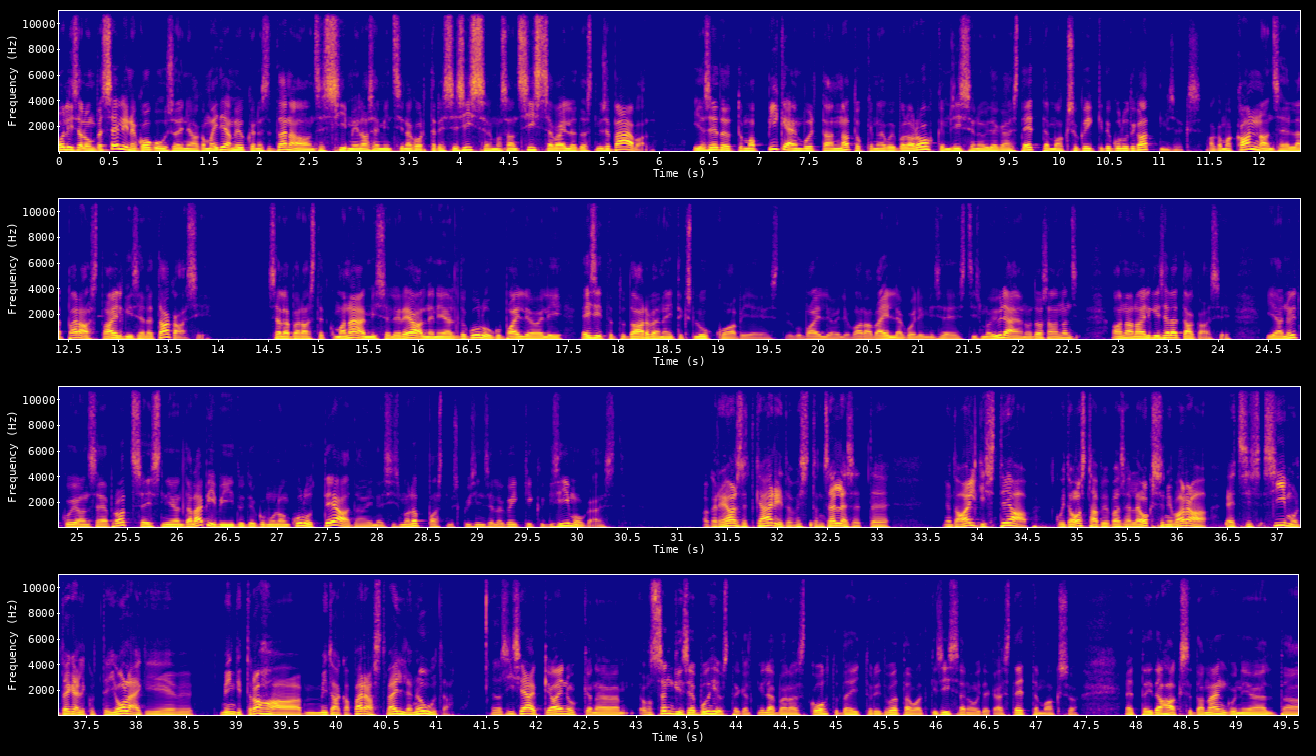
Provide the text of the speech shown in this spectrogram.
oli seal umbes selline kogus, on ju, aga ma ei tea, milline see täna on, sest Siim ei lase mind sinna korterisse sisse, ma saan sisse väljatõstmise päeval. Ja seetõttu ma pigem võtan natukene võib-olla rohkem sissenõudja käest ettemaksu kõikide kulude katmiseks, aga ma kannan selle pärast algisele tagasi sellepärast, et kui ma näen, mis oli reaalne nii-öelda kulu, kui palju oli esitatud arve näiteks lukuabi eest või kui palju oli vara väljakolimise eest, siis ma ülejäänud osa annan, annan algisele tagasi. ja nüüd, kui on see protsess nii-öelda läbi viidud ja kui mul on kulud teada, on ju, siis ma lõppastmes küsin selle kõik ikkagi Siimu käest. aga reaalsed käärid on vist on selles, et eh, nii-öelda algis teab, kui ta ostab juba selle oksjoni vara, et siis Siimul tegelikult ei olegi mingit raha, mida ka pärast välja nõuda ja siis jääbki ainukene, vot see ongi see põhjus tegelikult, mille pärast kohtutäiturid võtavadki sissenõudja käest ettemaksu. et ei tahaks seda mängu nii-öelda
